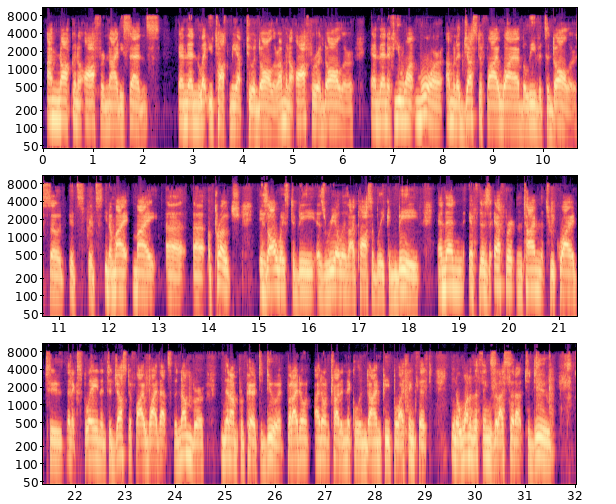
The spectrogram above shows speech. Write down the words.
I'm not going to offer ninety cents and then let you talk me up to a dollar. I'm going to offer a dollar. And then if you want more, I'm going to justify why I believe it's a dollar. So it's, it's, you know, my, my, uh, uh, approach is always to be as real as I possibly can be. And then if there's effort and time that's required to then explain and to justify why that's the number, then I'm prepared to do it. But I don't I don't try to nickel and dime people. I think that, you know, one of the things that I set out to do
